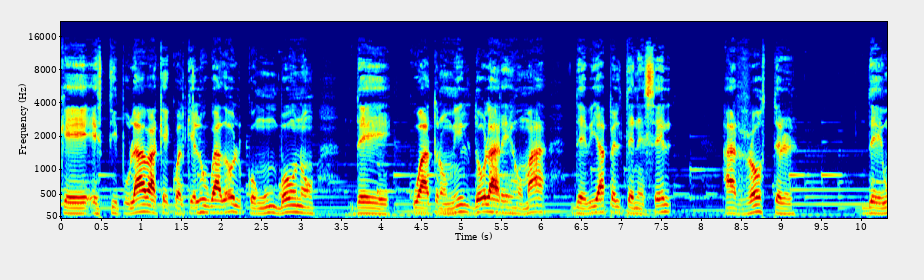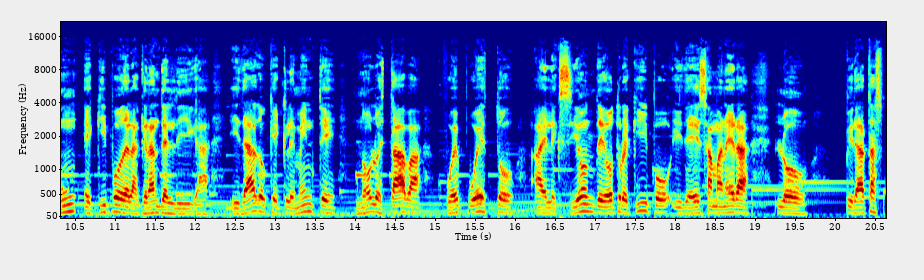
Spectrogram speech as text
que estipulaba que cualquier jugador con un bono de 4 mil dólares o más debía pertenecer al roster de un equipo de las grandes ligas y dado que Clemente no lo estaba, fue puesto a elección de otro equipo y de esa manera los Piratas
